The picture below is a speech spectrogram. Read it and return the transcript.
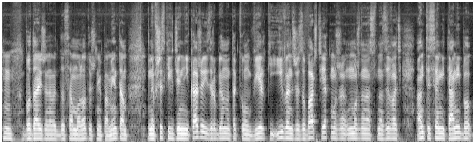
hmm, bodajże nawet do samolotu, już nie pamiętam, wszystkich dziennikarzy i zrobiono taką wielki event, że zobaczcie, jak może, można nas nazywać antysemitami, bo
